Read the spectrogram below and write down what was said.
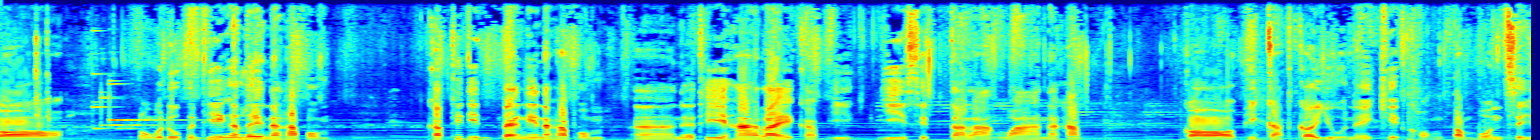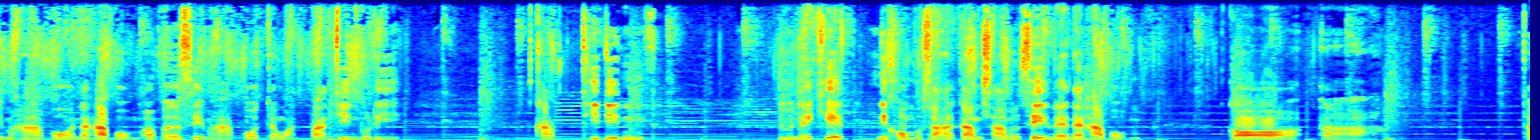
ก็ลงมาดูพื้นที่กันเลยนะครับผมครับที่ดินแปลงนี้นะครับผมเนื้อที่ 5 ไร่กับอีก 20 ตารางวานะครับ ก็พิกัดก็อยู่ในเขตของตำบลศรีมหาโพธิ์นะครับ ผมอำเภอศรีมหาโพธิ์จังหวัดปราจีนบุรีครับที่ดินอยู่ในเขตนิคมอุตสาหกรรม34เลยนะครับผมก็ถ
